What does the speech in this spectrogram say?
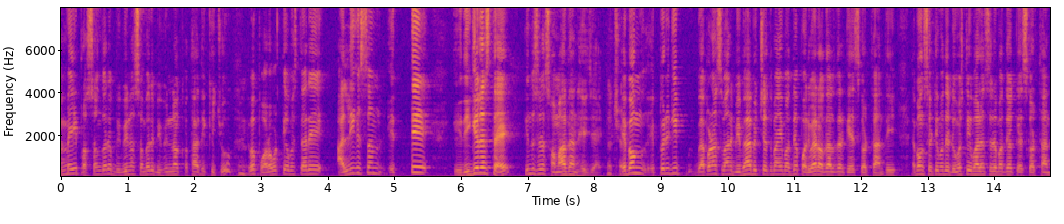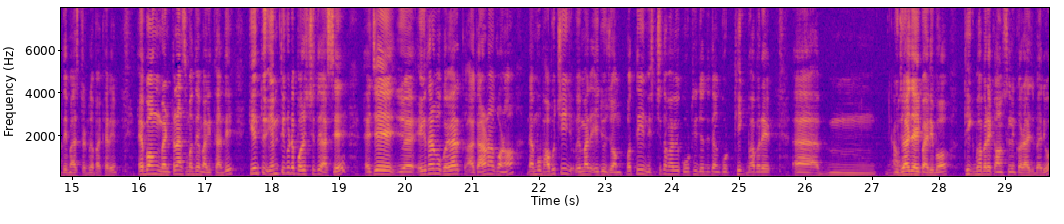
ଆମେ ଏଇ ପ୍ରସଙ୍ଗରେ ବିଭିନ୍ନ ସମୟରେ ବିଭିନ୍ନ କଥା ଦେଖିଛୁ ଏବଂ ପରବର୍ତ୍ତୀ ଅବସ୍ଥାରେ ଆଲିଗେସନ୍ ଏତେ ରିଗେରସ୍ ଥାଏ কিন্তু সেটা সমাধান হয়ে যায় এবং এপরিকি আপনার সে বিবাহ বিচ্ছেদ পাই পরিবার আদালতের কেস করে এবং সেটি ডোমেস্টিক ভায়োলেন্সের কেস করে ম্যাজিস্ট্রেট পাখে এবং মেটেনান্স মাগি থাকে কিন্তু এমতি গোটে পরিস্থিতি আসে যে ଏକଥାରେ ମୁଁ କହିବାର କାରଣ କ'ଣ ନା ମୁଁ ଭାବୁଛି ଏମାନେ ଏଇ ଯେଉଁ ଦମ୍ପତି ନିଶ୍ଚିତ ଭାବେ କେଉଁଠି ଯଦି ତାଙ୍କୁ ଠିକ୍ ଭାବରେ ବୁଝାଯାଇପାରିବ ଠିକ୍ ଭାବରେ କାଉନ୍ସିଲିଂ କରାଯାଇପାରିବ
